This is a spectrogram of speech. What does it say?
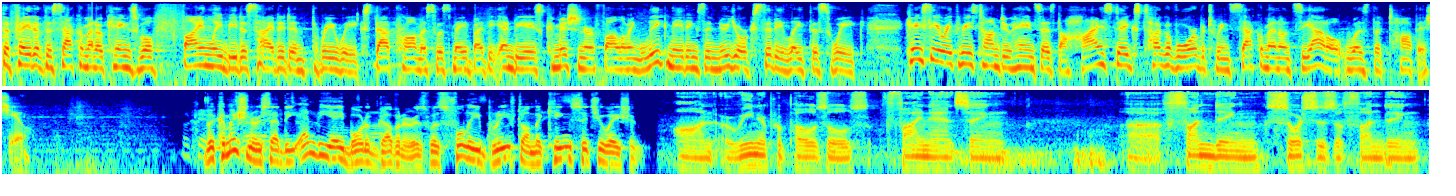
The fate of the Sacramento Kings will finally be decided in three weeks. That promise was made by the NBA's commissioner following league meetings in New York City late this week. KCRA 3's Tom DuHain says the high stakes tug of war between Sacramento and Seattle was the top issue. The commissioner said the NBA Board of Governors was fully briefed on the Kings situation. On arena proposals, financing, uh, funding, sources of funding,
